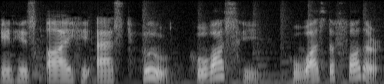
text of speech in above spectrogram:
in his eye, he asked who? Who was he? Who was the father?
